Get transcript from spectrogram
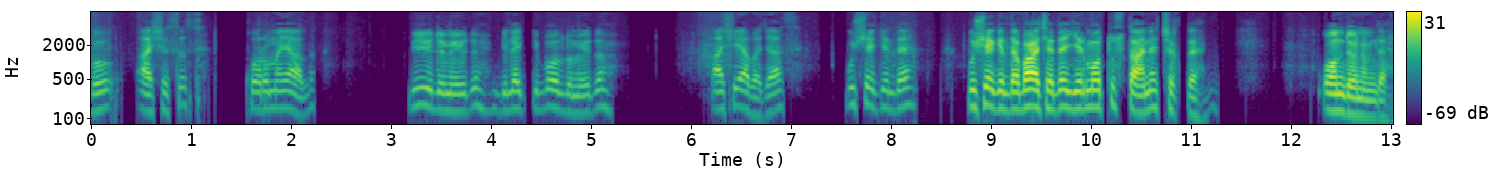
Bu aşısız korumayı aldık. Büyüdü müydü, bilek gibi oldu muydu? Aşı yapacağız. Bu şekilde bu şekilde bahçede 20-30 tane çıktı. 10 dönümde.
